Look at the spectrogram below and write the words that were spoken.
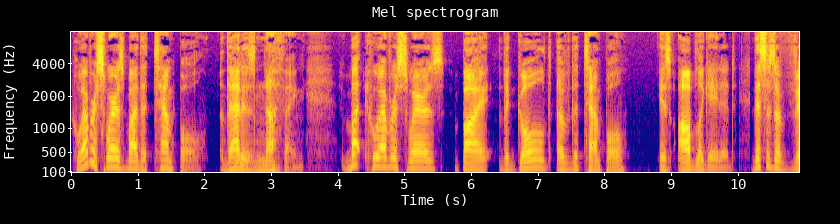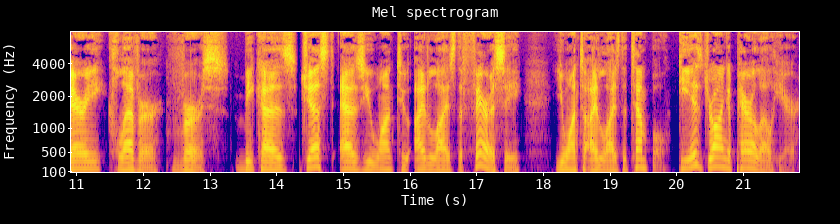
Whoever swears by the temple, that is nothing. But whoever swears by the gold of the temple is obligated. This is a very clever verse because just as you want to idolize the Pharisee, you want to idolize the temple. He is drawing a parallel here.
